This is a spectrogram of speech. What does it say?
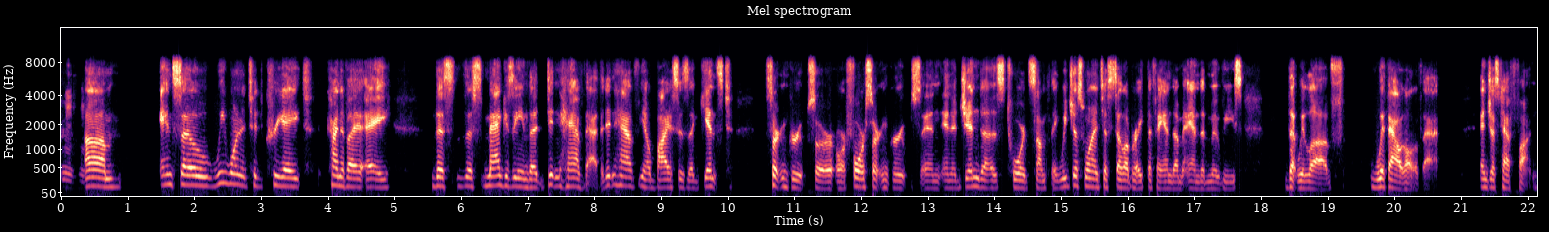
Mm-hmm. Um, and so we wanted to create kind of a, a this this magazine that didn't have that that didn't have you know biases against certain groups or, or for certain groups and, and agendas towards something. We just wanted to celebrate the fandom and the movies that we love without all of that and just have fun.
